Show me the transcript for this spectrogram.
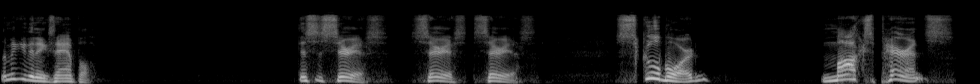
Let me give you an example. This is serious, serious, serious. School board mocks parents,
